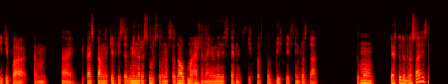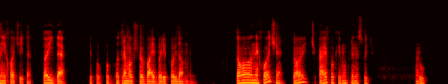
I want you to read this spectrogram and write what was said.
І, типа, там знаю, якась певна кількість адмінресурсу, вона все одно обмежена, і вони не встигнуть всіх просто оббігти і всім роздати. Тому той, хто добросовісний і хоче йти, той йде типу, отримавши в вайбері повідомлення. Хто не хоче, той чекає, поки йому принесуть руки.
